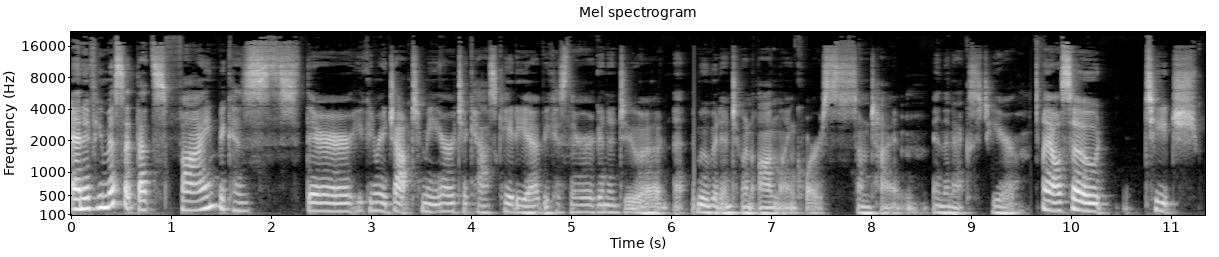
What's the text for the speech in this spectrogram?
And if you miss it, that's fine because there you can reach out to me or to Cascadia because they're going to do a move it into an online course sometime in the next year. I also teach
